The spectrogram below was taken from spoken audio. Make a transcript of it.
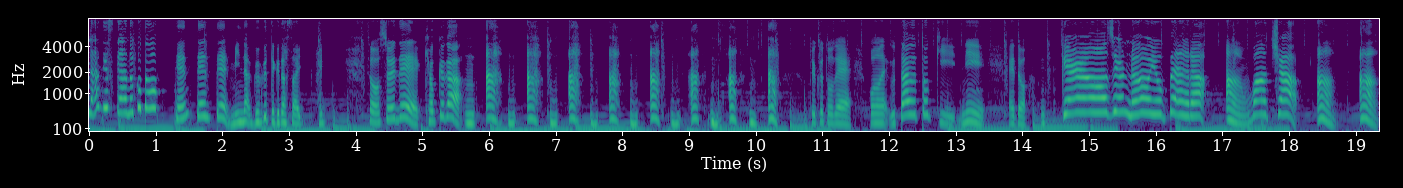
何ですかあのこと。てんてんてんみんなググってください。はい。そうそれで曲がうんあうんあうんあうんあうんあうんあうんあうんあ。ということでこのね歌う時にえっと Girls you know you better and watch up あんあん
